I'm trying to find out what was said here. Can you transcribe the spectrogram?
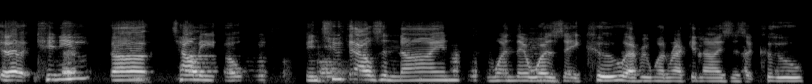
Uh, can you uh, tell me uh, in 2009 when there was a coup, everyone recognizes a coup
